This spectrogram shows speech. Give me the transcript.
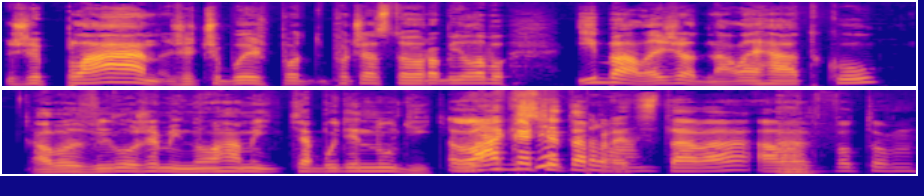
že plán, že čo budeš po, počas toho robiť, lebo iba ležať na lehátku, alebo s vyloženými nohami ťa bude nudiť. Láka ťa tá plán? predstava, ale potom...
